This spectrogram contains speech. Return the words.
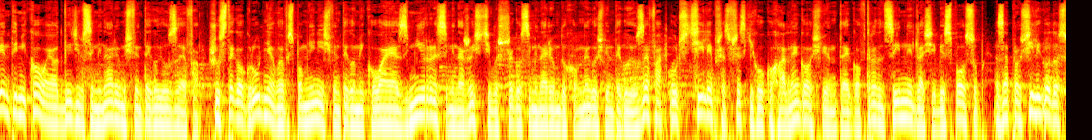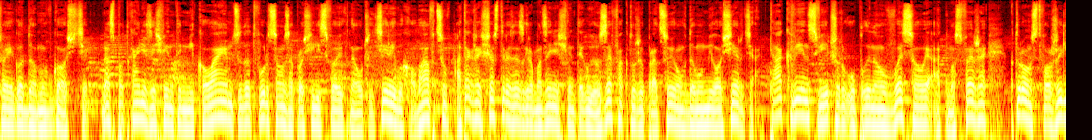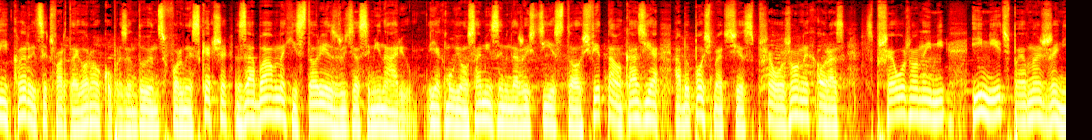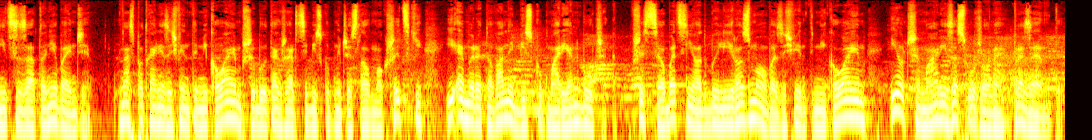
Święty Mikołaj odwiedził seminarium świętego Józefa. 6 grudnia we wspomnienie świętego Mikołaja z Mirry seminarzyści Wyższego Seminarium Duchownego świętego Józefa uczcili przez wszystkich ukochanego świętego w tradycyjny dla siebie sposób. Zaprosili go do swojego domu w goście. Na spotkanie ze świętym Mikołajem cudotwórcą zaprosili swoich nauczycieli, wychowawców, a także siostry ze Zgromadzenia Świętego Józefa, którzy pracują w Domu Miłosierdzia. Tak więc wieczór upłynął w wesołej atmosferze, którą stworzyli klerycy czwartego roku, prezentując w formie skeczy zabawne historie z życia seminarium. Jak mówią sami seminarzyści, jest to świetna okazja, aby pośmiać się z przełożonych oraz z przełożonymi i mieć pewność, że nic za to nie będzie. Na spotkanie ze świętym Mikołajem przybył także arcybiskup Mieczysław Mokrzycki i emerytowany biskup Marian Buczek. Wszyscy obecni odbyli rozmowę ze świętym Mikołajem i otrzymali zasłużone prezenty.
